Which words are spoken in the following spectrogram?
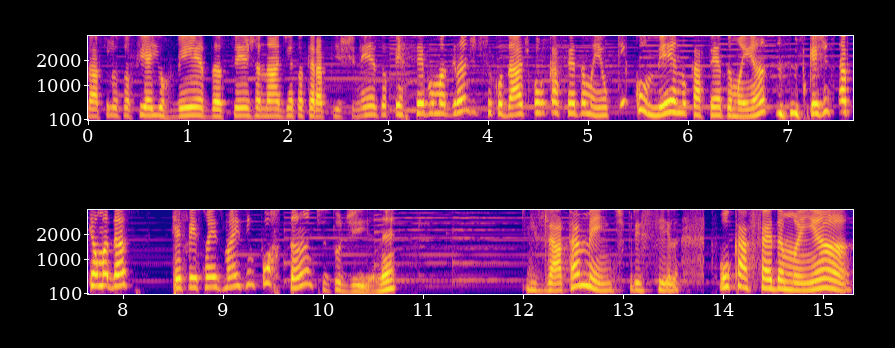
da filosofia ayurveda, seja na dietoterapia chinesa, eu percebo uma grande dificuldade com o café da manhã. O que comer no café da manhã? Porque a gente sabe que é uma das refeições mais importantes do dia, né? Exatamente, Priscila. O café da manhã,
